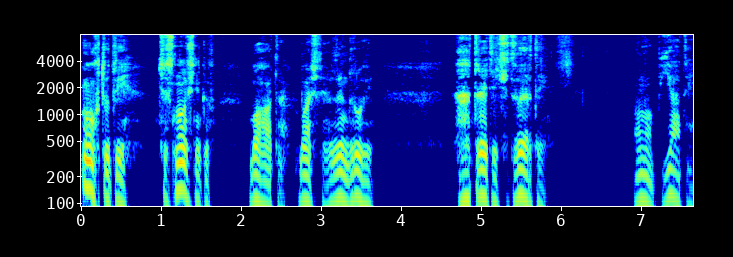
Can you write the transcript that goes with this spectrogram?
Ух тут і чесночників багато. Бачите, один, другий, третій, четвертий. Воно п'ятий.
